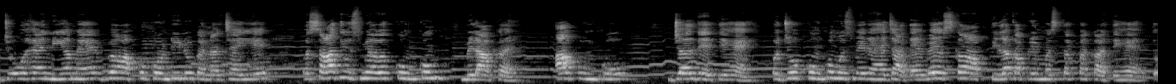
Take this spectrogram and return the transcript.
जो है नियम है, वो आपको कंटिन्यू करना चाहिए। और साथ ही उसमें अगर कुमकुम मिलाकर आप उनको जल देते हैं, और जो कुमकुम उसमें रह जाता है वह उसका आप तिलक अपने मस्तक पर करते हैं। तो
